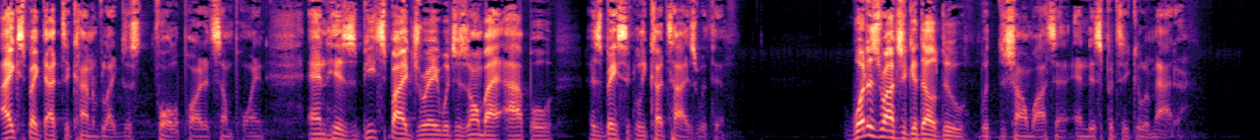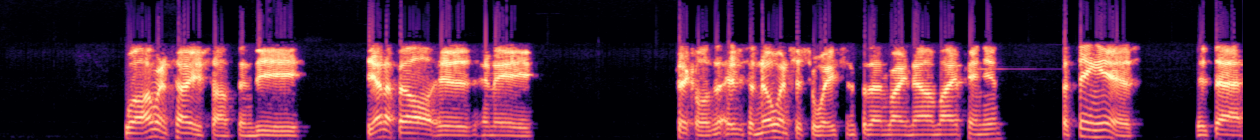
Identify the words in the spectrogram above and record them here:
I expect that to kind of like just fall apart at some point. And his Beats by Dre, which is owned by Apple, has basically cut ties with him. What does Roger Goodell do with Deshaun Watson and this particular matter? Well, I'm going to tell you something. The the NFL is in a pickle. It's a no-win situation for them right now, in my opinion. The thing is, is that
